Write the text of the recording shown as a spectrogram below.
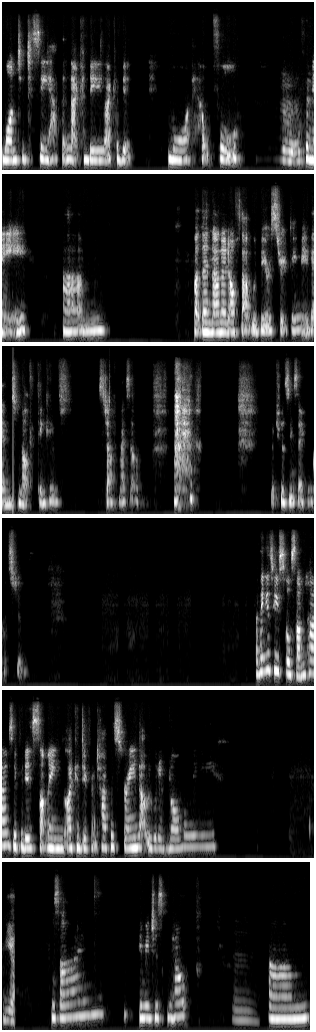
wanted to see happen that can be like a bit more helpful Hmm. for me um but then i don't know if that would be restricting me then to not think of stuff myself which was your second question I think it's useful sometimes if it is something like a different type of screen that we wouldn't normally Yeah. design. Images can help. Mm. Um,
